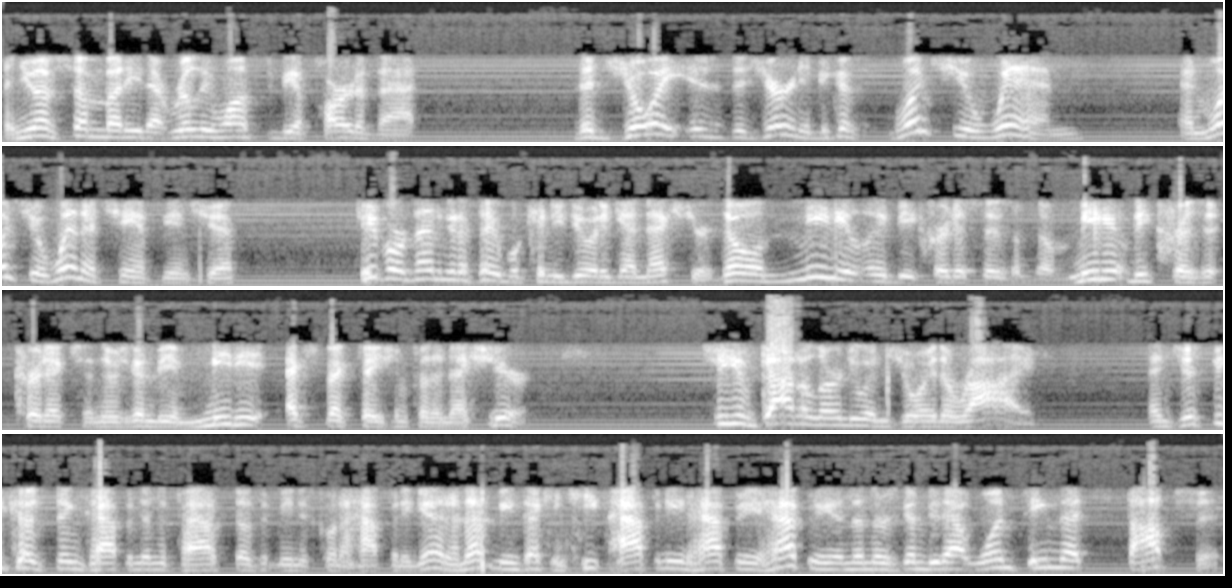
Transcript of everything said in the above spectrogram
and you have somebody that really wants to be a part of that, the joy is the journey because once you win and once you win a championship, people are then going to say, well, can you do it again next year? There'll immediately be criticism. There'll immediately be critics and there's going to be immediate expectation for the next year. So you've got to learn to enjoy the ride. And just because things happened in the past doesn't mean it's going to happen again. And that means that can keep happening, happening, happening. And then there's going to be that one team that stops it.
